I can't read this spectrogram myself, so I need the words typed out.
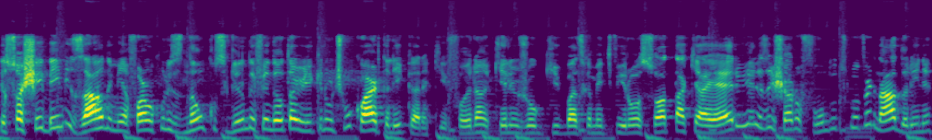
Eu só achei bem bizarro da minha forma como eles não conseguiram defender o Tyreek no último quarto ali, cara. Que foi naquele jogo que basicamente virou só ataque aéreo e eles deixaram o fundo desgovernado ali, né?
